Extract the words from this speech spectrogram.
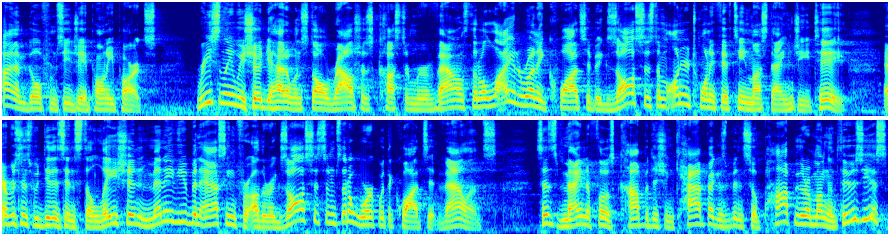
Hi, I'm Bill from CJ Pony Parts. Recently, we showed you how to install Roush's custom rear valves that allow you to run a quad-tip exhaust system on your 2015 Mustang GT. Ever since we did this installation, many of you have been asking for other exhaust systems that'll work with the quad-tip valance. Since MagnaFlow's competition catback has been so popular among enthusiasts,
